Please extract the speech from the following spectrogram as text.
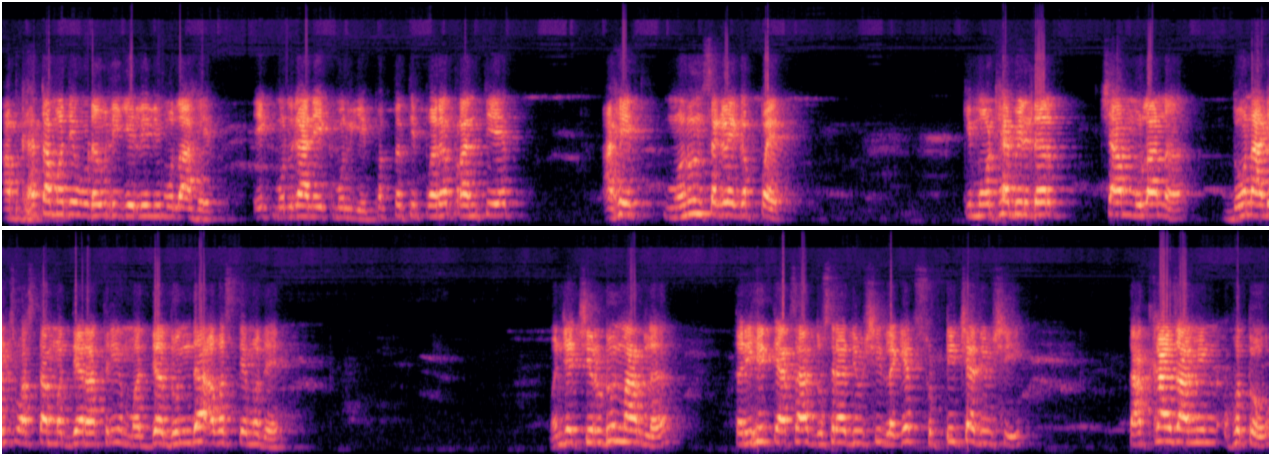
अपघातामध्ये उडवली गेलेली मुलं आहेत एक मुलगा आणि एक मुलगी फक्त ती परप्रांतीय आहेत म्हणून सगळे गप्प आहेत. की मोठ्या बिल्डरच्या मुलानं दोन अडीच वाजता मध्यरात्री मध्यधुंद अवस्थेमध्ये म्हणजे चिरडून मारलं तरीही त्याचा दुसऱ्या दिवशी लगेच सुट्टीच्या दिवशी तात्काळ जामीन होतो.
